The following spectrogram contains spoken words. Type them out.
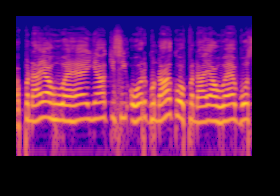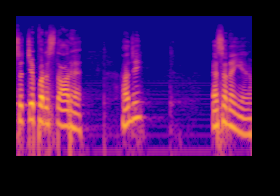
अपनाया हुआ है, या किसी और गुनाह को अपनाया हुआ है, वो सच्चे परस्तार हैं। हाँ जी? ऐसा नहीं है।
